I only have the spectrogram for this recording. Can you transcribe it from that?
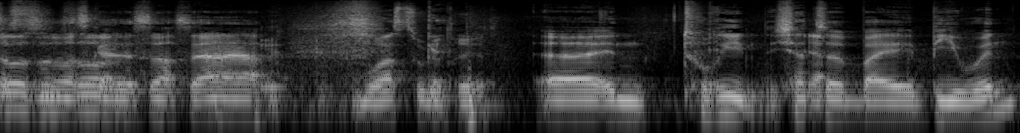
Luxus und was so. Geiles sagst. Ja, ja. Wo hast du gedreht? Äh, in Turin. Ich hatte Ja. bei B-Win,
